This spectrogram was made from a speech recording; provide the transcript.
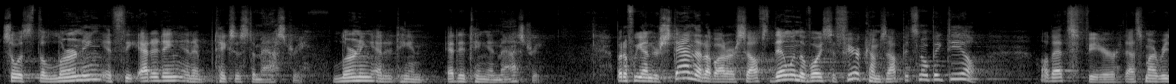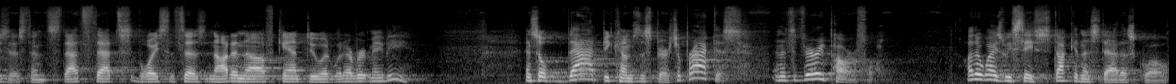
So it's the learning, it's the editing, and it takes us to mastery. Learning, editing, editing, and mastery. But if we understand that about ourselves, then when the voice of fear comes up, it's no big deal. Well, that's fear. That's my resistance. That's that voice that says, not enough, can't do it, whatever it may be. And so that becomes the spiritual practice. And it's very powerful. Otherwise, we stay stuck in the status quo.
